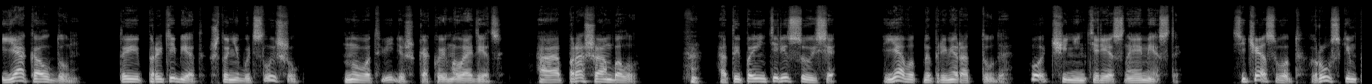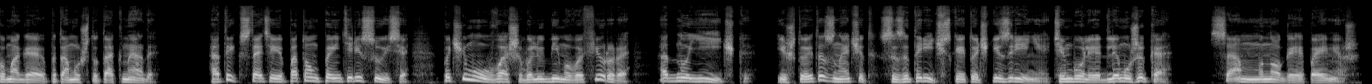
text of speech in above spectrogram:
Я колдун. Ты про Тибет что-нибудь слышал? Ну вот видишь, какой молодец. А про Шамбалу? Ха, а ты поинтересуйся. Я вот, например, оттуда. Очень интересное место. Сейчас вот русским помогаю, потому что так надо. А ты, кстати, потом поинтересуйся, почему у вашего любимого фюрера одно яичко, и что это значит с эзотерической точки зрения, тем более для мужика. Сам многое поймешь.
